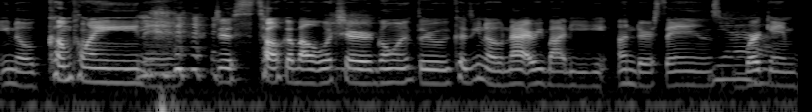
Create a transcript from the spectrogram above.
you know complain and just talk about what you're going through because you know not everybody understands yeah. working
